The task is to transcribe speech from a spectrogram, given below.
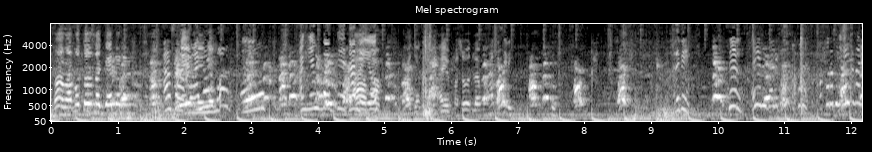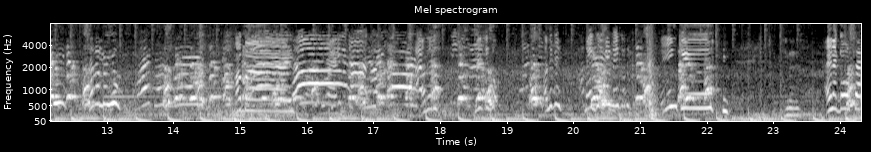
Ma'am, ako to nag-ano ng ah, sa ano? ninyo ano? mo. Oo. Oh. Ang yung bakit, ano ah, yun? Ay, masuod lang. Ako, Dali. Dali. Sil, ayun, balik. Ako, ako na bigay na rin. Sana loyo. Bye-bye. Ano? May iko. Ano din? May iko, ano, may iko. Thank you. Ay, nagawa sa.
